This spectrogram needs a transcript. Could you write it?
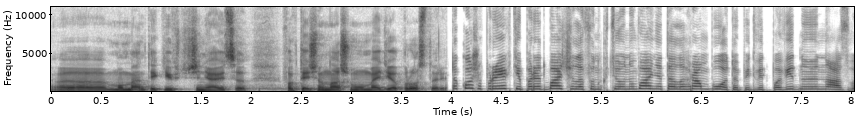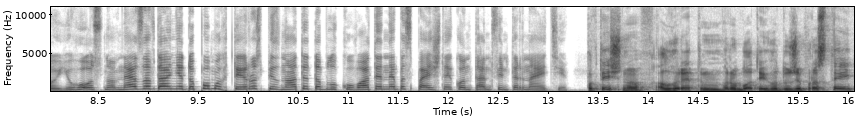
е, моменти, які вчиняються фактично в нашому медіапросторі. Також у проєкті передбачили функціонування телеграм-боту під відповідною назвою. Його основне завдання допомогти розпізнати та блокувати небезпечний контент в інтернеті. Фактично, алгоритм роботи його дуже простий.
